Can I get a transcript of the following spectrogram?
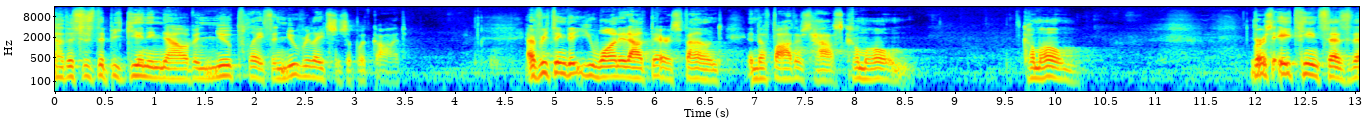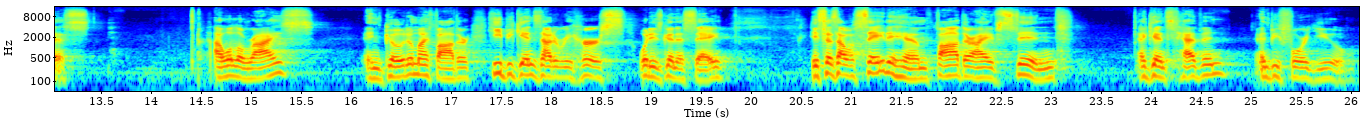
Now, this is the beginning now of a new place, a new relationship with God. Everything that you wanted out there is found in the Father's house. Come home. Come home. Verse 18 says this I will arise and go to my Father. He begins now to rehearse what he's going to say. He says, I will say to him, Father, I have sinned against heaven and before you.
